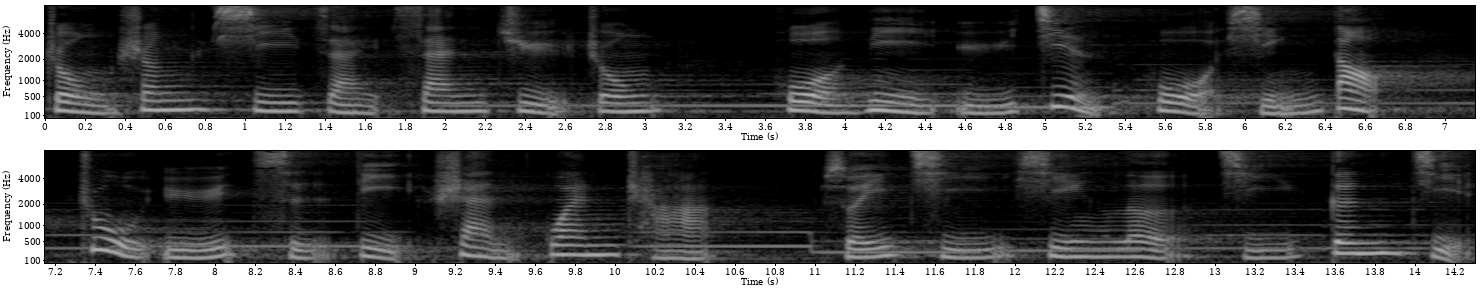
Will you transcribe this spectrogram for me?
众生悉在三聚中，或逆于见，或行道，住于此地善观察，随其心乐即根解，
